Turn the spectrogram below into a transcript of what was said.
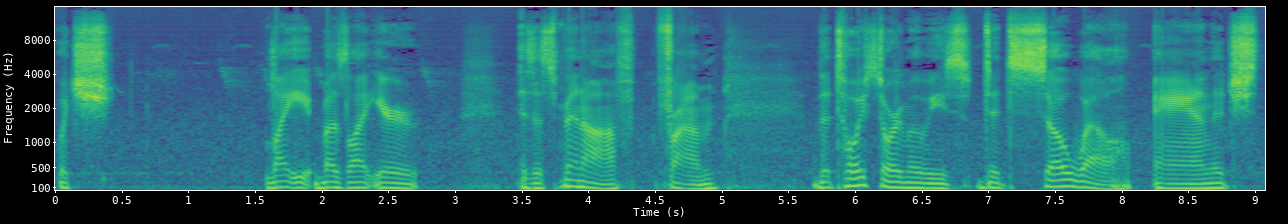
which Light, Buzz Lightyear is a spin-off from. The Toy Story movies did so well, and it just,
